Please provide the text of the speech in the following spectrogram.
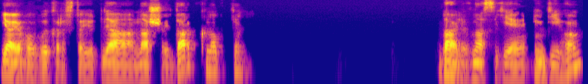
я його використаю для нашої dark кнопки. Далі в нас є Indigo.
